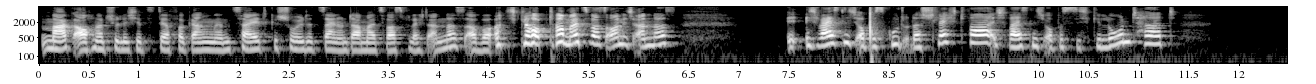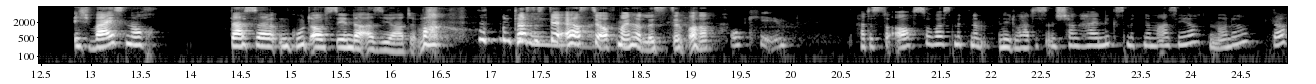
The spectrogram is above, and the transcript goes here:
Mag auch natürlich jetzt der vergangenen Zeit geschuldet sein und damals war es vielleicht anders, aber ich glaube, damals war es auch nicht anders. Ich weiß nicht, ob es gut oder schlecht war. Ich weiß nicht, ob es sich gelohnt hat. Ich weiß noch, dass er ein gut aussehender Asiate war. Und dass es der erste auf meiner Liste war. Okay. Hattest du auch sowas mit einem. Nee, du hattest in Shanghai nichts mit einem Asiaten, oder? Doch.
